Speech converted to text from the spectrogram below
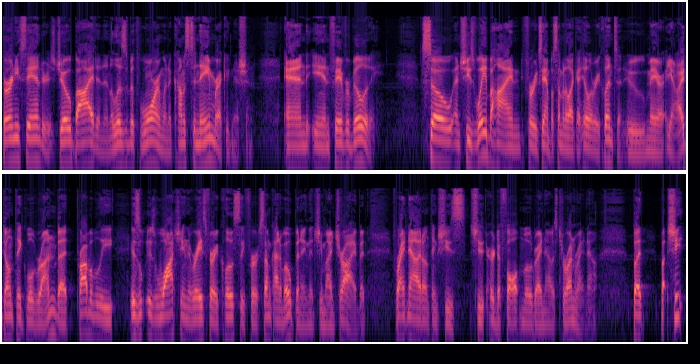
Bernie Sanders, Joe Biden, and Elizabeth Warren when it comes to name recognition and in favorability. So, and she's way behind, for example, somebody like a Hillary Clinton, who may, you know, I don't think will run, but probably is is watching the race very closely for some kind of opening that she might try. But right now, I don't think she's she, her default mode right now is to run right now. But but she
